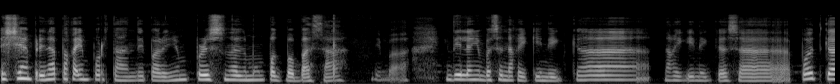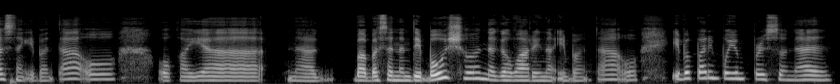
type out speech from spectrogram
Eh, syempre, napaka-importante pa rin yung personal mong pagbabasa. 'di ba? Hindi lang yung basta nakikinig ka, nakikinig ka sa podcast ng ibang tao o kaya nag nagbabasa ng devotion, nagawa rin ng ibang tao. Iba pa rin po yung personal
